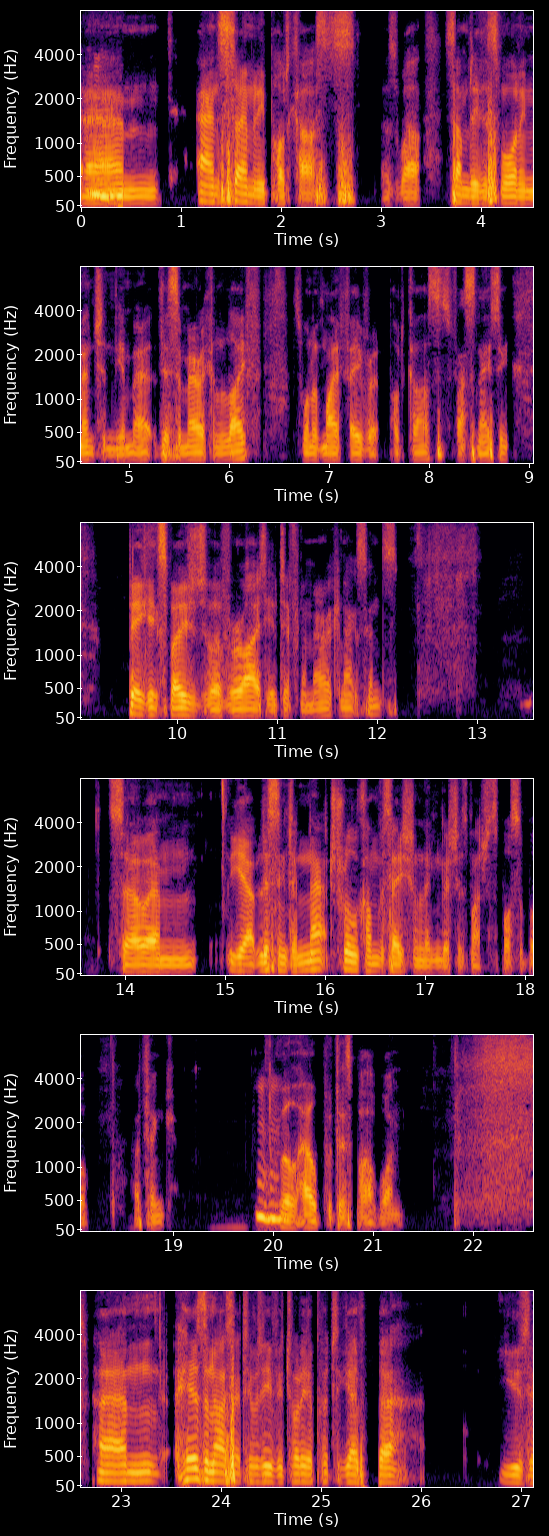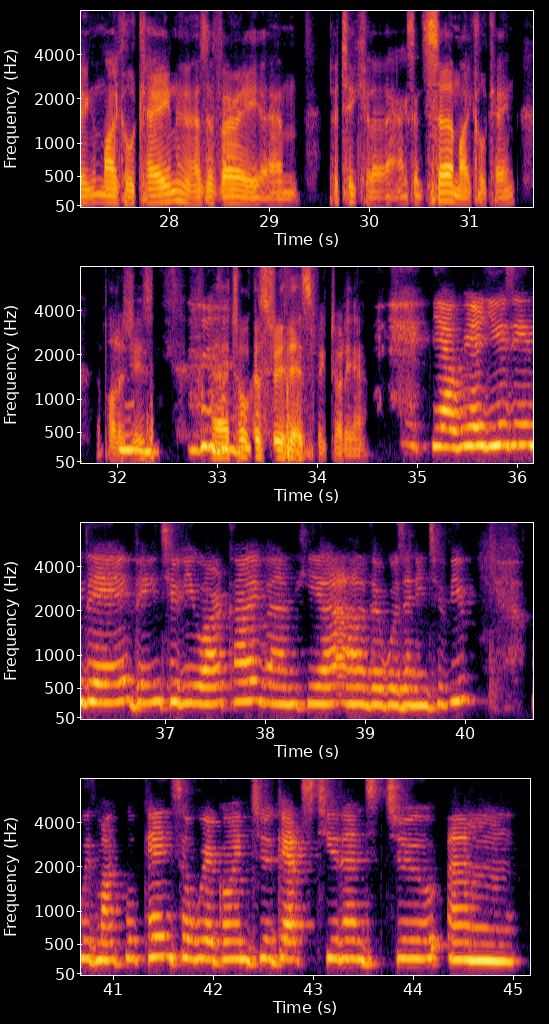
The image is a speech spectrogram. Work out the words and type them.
Mm. Um, and so many podcasts as well. Somebody this morning mentioned the Amer This American Life. It's one of my favorite podcasts. It's fascinating. Big exposure to a variety of different American accents. So um, yeah, listening to natural conversational English as much as possible, I think, mm -hmm. will help with this part one. Um, here's a nice activity Victoria put together using Michael Caine, who has a very um, particular accent. Sir Michael Caine, apologies. Mm. uh, talk us through this, Victoria. Yeah, we are using the, the interview archive, and here uh, there was an interview with Michael Caine. So we're going to get students to. Um,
